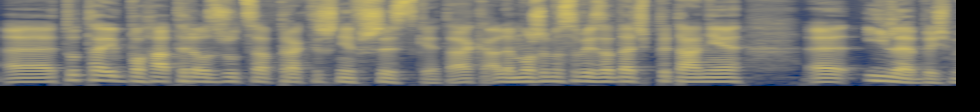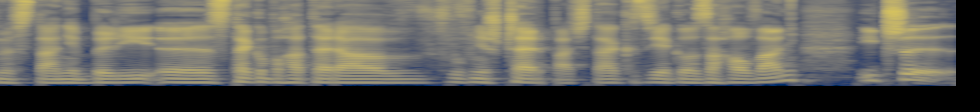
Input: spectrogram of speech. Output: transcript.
E, tutaj bohater odrzuca praktycznie wszystkie, tak? Ale możemy sobie zadać pytanie, e, ile byśmy w stanie byli z tego bohatera również czerpać, tak? Z jego zachowań i czy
